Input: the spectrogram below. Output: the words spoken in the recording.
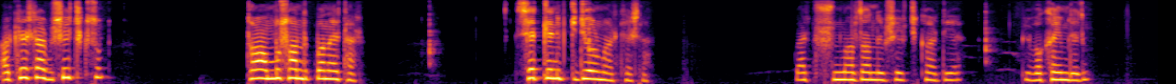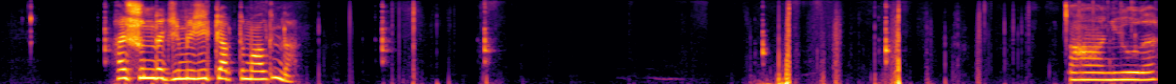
Arkadaşlar bir şey çıksın. Tamam bu sandık bana yeter. Setlenip gidiyorum arkadaşlar. Belki şunlardan da bir şey çıkar diye. Bir bakayım dedim. Hayır şunu da cimrilik yaptım aldım da. Aha New'ler.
